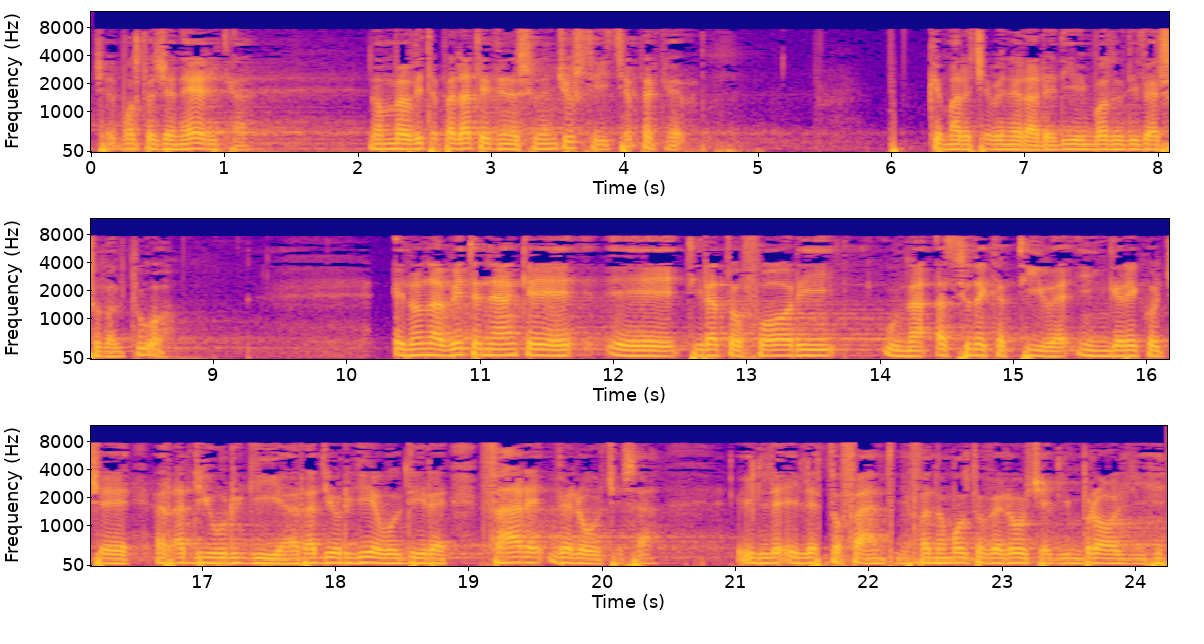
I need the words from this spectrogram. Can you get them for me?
Cioè, molto generica. Non mi avete parlato di nessuna ingiustizia perché che male c'è venerare Dio in modo diverso dal tuo? E non avete neanche eh, tirato fuori un'azione cattiva, in greco c'è radiurgia, radiurgia vuol dire fare veloce, sa, i lettofanti fanno molto veloce gli imbrogli,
